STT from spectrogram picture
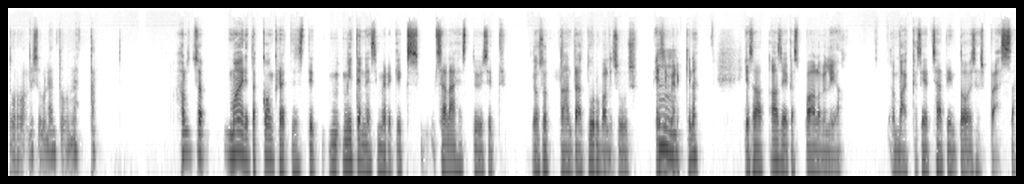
turvallisuuden tunnetta. Haluatko mainita konkreettisesti, miten esimerkiksi sä lähestyisit, jos otetaan tämä turvallisuus esimerkkinä, mm. ja saat asiakaspalvelija vaikka siellä chatin toisessa päässä,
